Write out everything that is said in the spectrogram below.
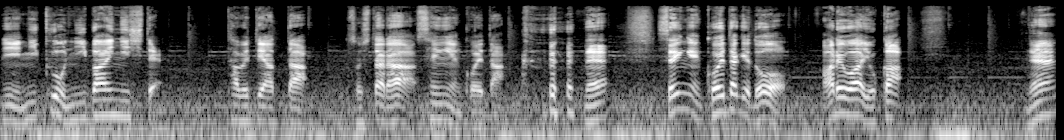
に肉を2倍にして食べてやった。そしたら1000円超えた。ね。1000円超えたけどあれはよか。ね。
